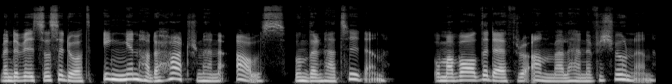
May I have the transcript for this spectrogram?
Men det visade sig då att ingen hade hört från henne alls under den här tiden och man valde därför att anmäla henne försvunnen.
